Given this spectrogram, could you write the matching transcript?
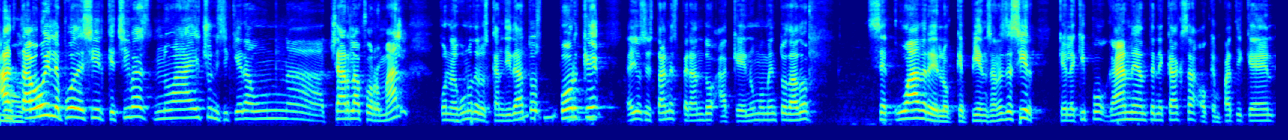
hasta hoy le puedo decir que Chivas no ha hecho ni siquiera una charla formal con alguno de los candidatos porque ellos están esperando a que en un momento dado se cuadre lo que piensan, es decir, que el equipo gane ante Necaxa o que empate y queden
